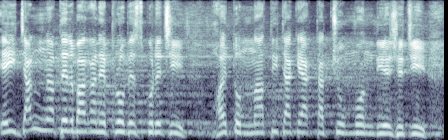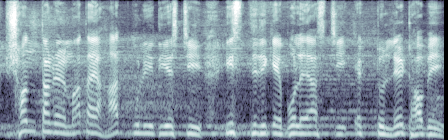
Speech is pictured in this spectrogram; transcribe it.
এই জান্নাতের বাগানে প্রবেশ করেছি। হয়তো নাতিটাকে একটা চুম্বন দিয়ে এসেছি। সন্তানের মাথায় হাত বুলিয়ে দিয়ে এসেছি। স্ত্রীকে বলে আসছি, একটু লেট হবে,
